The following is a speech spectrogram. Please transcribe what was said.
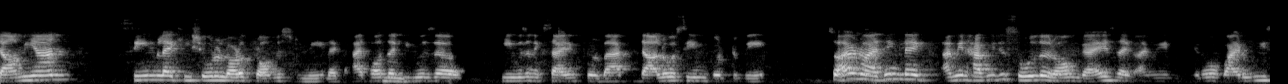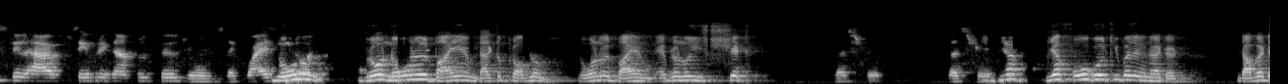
Darmian seemed like he showed a lot of promise to me. Like I thought that Hmm. he was a he was an exciting fullback. Dalot seemed good to me. So I don't know. I think like I mean, have we just sold the wrong guys? Like I mean, you know, why do we still have, say for example, Phil Jones? Like why is No he one, not? bro. No one will buy him. That's the problem. No one will buy him. Everyone knows he's shit. That's true. That's true. We have four goalkeepers at United: David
